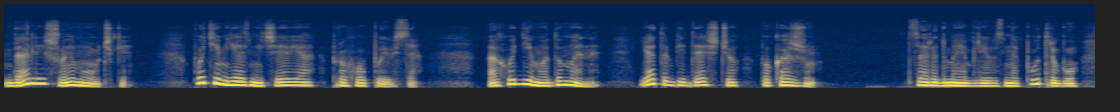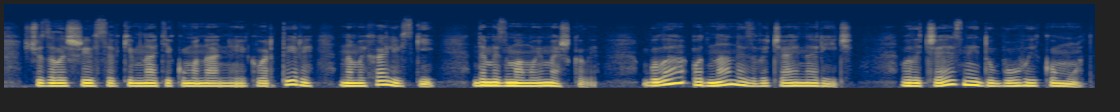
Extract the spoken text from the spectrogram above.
Далі йшли мовчки. Потім я з нічев'я прохопився. А ходімо до мене, я тобі дещо покажу. Серед меблів з непотребу, що залишився в кімнаті комунальної квартири на Михайлівській, де ми з мамою мешкали, була одна незвичайна річ величезний дубовий комод,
